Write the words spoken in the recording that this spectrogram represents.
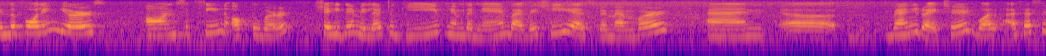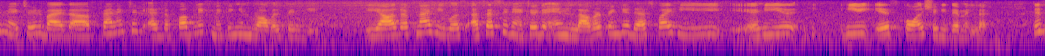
In the following years on 16 October Shaheed Millat to give him the name by which he has remembered and uh, venerated was assassinated by the fanatic at the public meeting in Rawalpindi. याद रखना he was assassinated in Rawalpindi that's why he he he is called Shahid Millat. This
